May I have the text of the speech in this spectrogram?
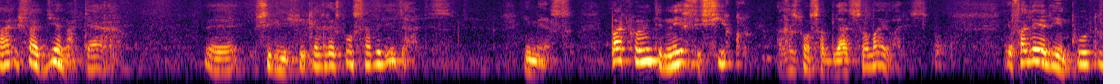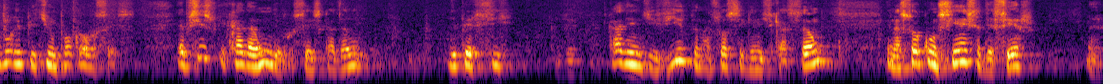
a estadia na Terra é, significa responsabilidades imensas. Particularmente nesse ciclo, as responsabilidades são maiores. Eu falei ali em público, vou repetir um pouco a vocês. É preciso que cada um de vocês, cada um de per si, cada indivíduo na sua significação e na sua consciência de ser, né?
